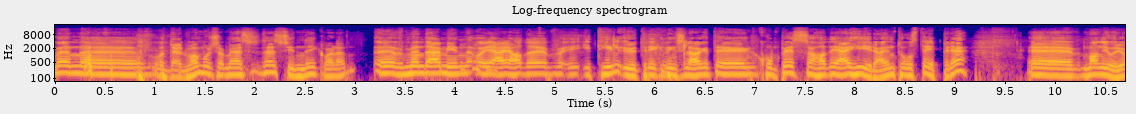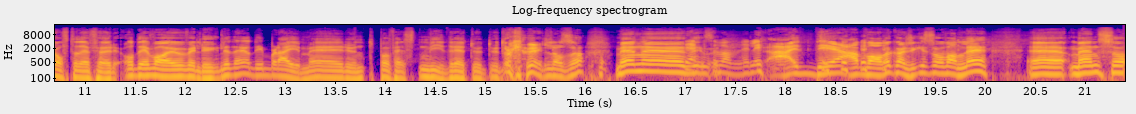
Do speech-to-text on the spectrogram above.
Men uh, den var morsom. Jeg synes det er synd det ikke var den. Uh, men det er min Og jeg hadde Til utdrikningslaget til kompis så hadde jeg hyra inn to strippere. Eh, man gjorde jo ofte det før, og det var jo veldig hyggelig, det. Og de blei med rundt på festen videre ut, ut, utover kvelden også. Men eh, Det er ikke så vanlig, eller? Nei, det er, var vel kanskje ikke så vanlig. Eh, men så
